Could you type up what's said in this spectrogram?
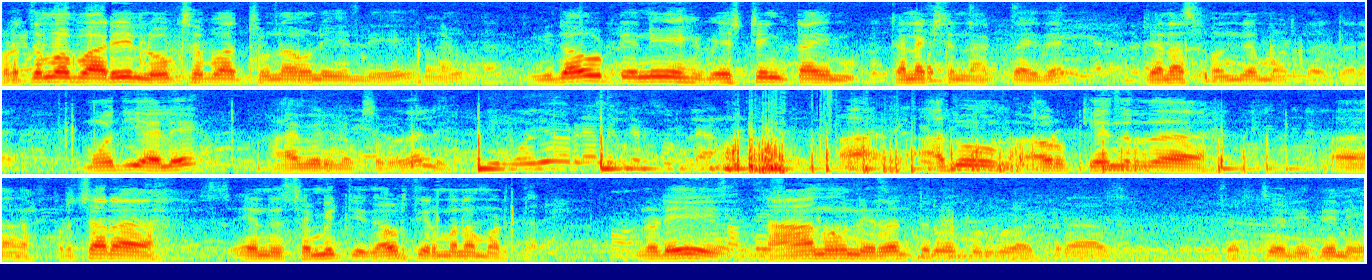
ಪ್ರಥಮ ಬಾರಿ ಲೋಕಸಭಾ ಚುನಾವಣೆಯಲ್ಲಿ without any wasting time connection ಆಗ್ತಾ ಇದೆ. ಜನ ಸ್ಪಂದನೆ ಮಾಡ್ತಾ ಇದ್ದಾರೆ. ಮೋದಿ ಅಲೆ ಹಾವೇರಿ ಲೋಕಸಭಾದಲ್ಲಿ. ಅದು ಅವರು ಕೇಂದ್ರದ ಪ್ರಚಾರ ಏನು ಸಮಿತಿ ಇದೆ ಅವ್ರು ತೀರ್ಮಾನ ಮಾಡ್ತಾರೆ. ನೋಡಿ ನಾನು ನಿರಂತರವಾಗಿ ಗುರುಗಳ ಹತ್ರ ಚರ್ಚೆಯಲ್ಲಿದ್ದೀನಿ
